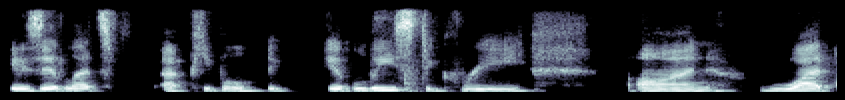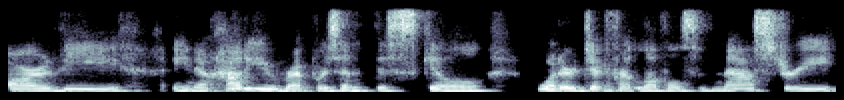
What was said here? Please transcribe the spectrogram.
is it lets uh, people at least agree on what are the you know how do you represent this skill what are different levels of mastery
